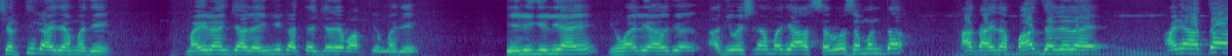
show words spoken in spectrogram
शक्ती कायद्यामध्ये महिलांच्या लैंगिक अत्याचाराच्या बाबतीमध्ये केली गेली आहे. हिवाळी अधि अधिवेशनामध्ये आज सर्वसंमत हा कायदा पास झालेला आहे. आणि आता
